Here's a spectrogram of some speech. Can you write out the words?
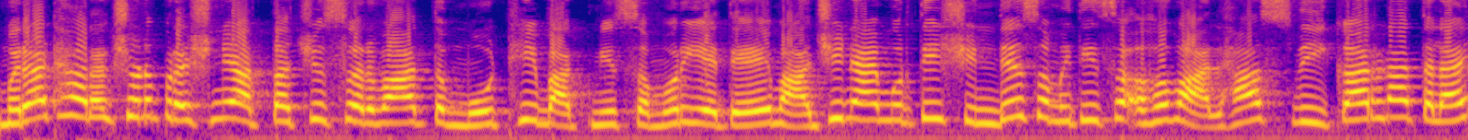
मराठा आरक्षण प्रश्नी आत्ताची सर्वात मोठी बातमी समोर येते. माजी न्यायमूर्ती शिंदे समितीचा अहवाल हा स्वीकारण्यात आलाय.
